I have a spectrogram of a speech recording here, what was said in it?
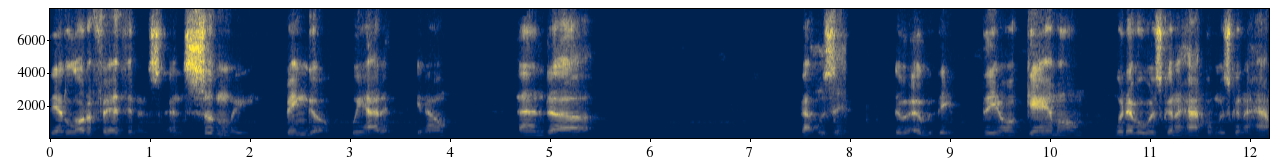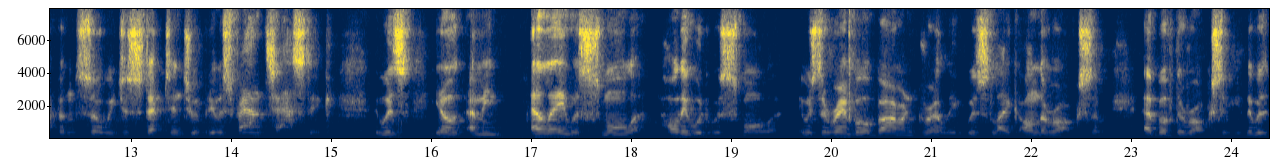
They had a lot of faith in us, and suddenly, bingo, we had it, you know, and uh, that was it. The, the, the, you know, game on. Whatever was going to happen was going to happen. So we just stepped into it. But it was fantastic. It was, you know, I mean, LA was smaller. Hollywood was smaller. It was the Rainbow Bar and Grill. It was like on the Rox, above the Roxy. There was,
